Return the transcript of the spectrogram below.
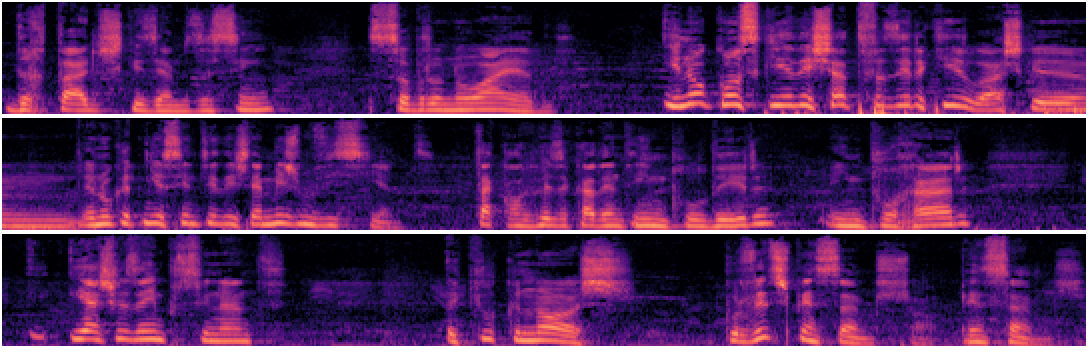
de retalhos, se quisermos assim, sobre o NOAED. E não conseguia deixar de fazer aquilo. Acho que hum, eu nunca tinha sentido isto. É mesmo viciante. Está qualquer coisa cá dentro a implodir, a empurrar. E, e às vezes é impressionante aquilo que nós, por vezes, pensamos só, pensamos,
